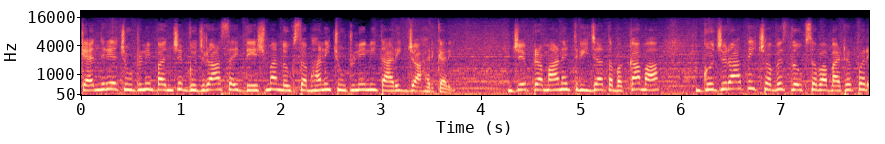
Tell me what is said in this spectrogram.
કેન્દ્રીય ચૂંટણી પંચે ગુજરાત સહિત દેશમાં લોકસભાની ચૂંટણીની તારીખ જાહેર કરી. જે પ્રમાણે ત્રીજા તબક્કામાં ગુજરાતની છવ્વીસ લોકસભા બેઠક પર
